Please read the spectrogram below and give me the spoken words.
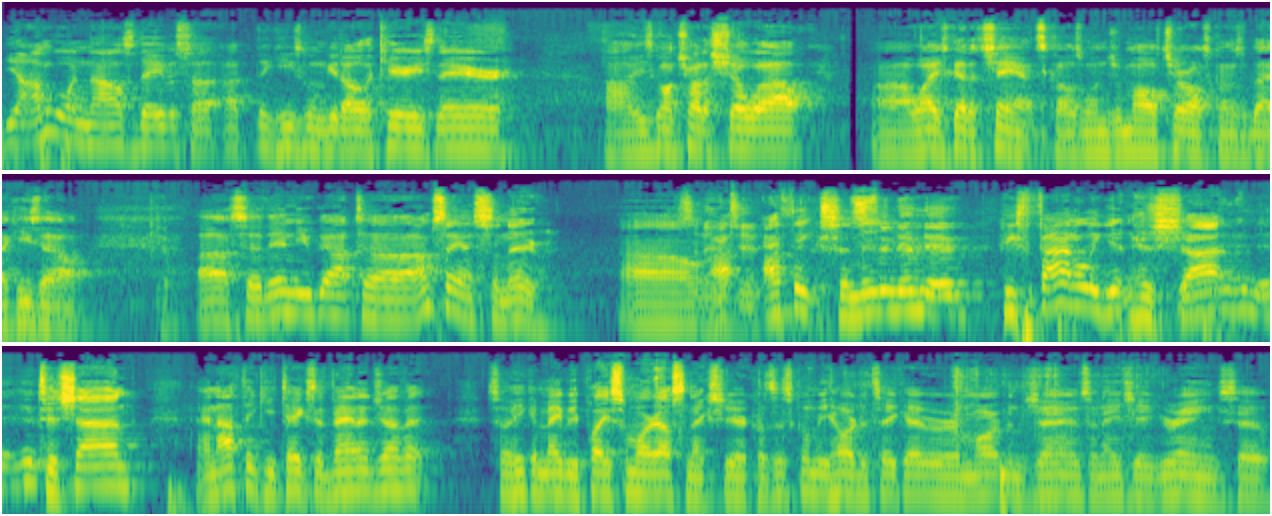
Yeah, I'm going Niles Davis. I, I think he's going to get all the carries there. Uh, he's going to try to show out uh, why he's got a chance because when Jamaal Charles comes back, he's out. Uh, so then you got, uh, I'm saying Sanu. Uh, Sanu too? I, I think Sanu, Sanu. he's finally getting his shot to shine, and I think he takes advantage of it. So he can maybe play somewhere else next year because it's going to be hard to take over Marvin Jones and AJ Green. So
